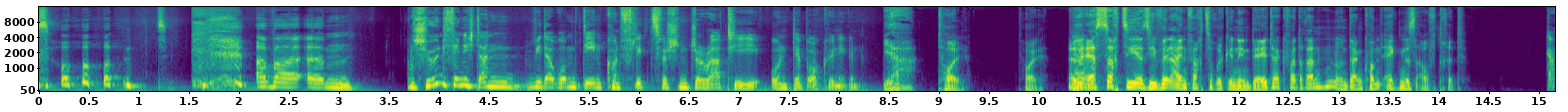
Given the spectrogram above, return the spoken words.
so und, aber ähm, schön finde ich dann wiederum den Konflikt zwischen Gerati und der Borgkönigin. Ja, toll, toll. Also ja. erst sagt sie ja, sie will einfach zurück in den Delta-Quadranten und dann kommt Agnes Auftritt. Ja,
